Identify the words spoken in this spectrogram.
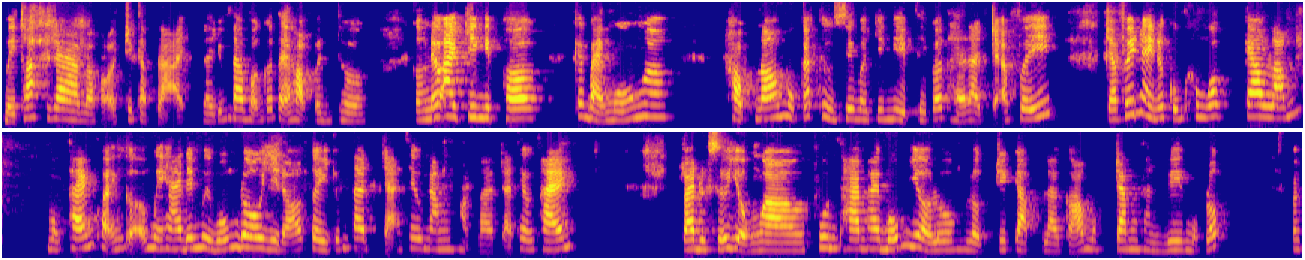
bị thoát ra và họ truy cập lại là chúng ta vẫn có thể học bình thường. Còn nếu ai chuyên nghiệp hơn, các bạn muốn uh, học nó một cách thường xuyên và chuyên nghiệp thì có thể là trả phí. Trả phí này nó cũng không có cao lắm, một tháng khoảng cỡ 12 đến 14 đô gì đó tùy chúng ta trả theo năm hoặc là trả theo tháng. Và được sử dụng uh, full time 24 giờ luôn lượt truy cập là có 100 thành viên một lúc. Ok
